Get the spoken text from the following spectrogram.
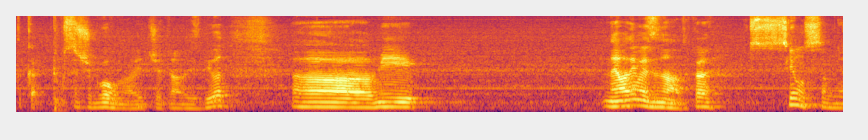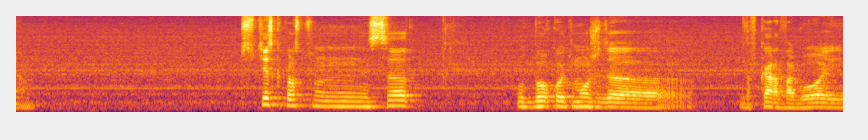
Така, тук се шегувам, нали, че трябва да избиват. А, ми... Няма да има изненада, така ли? Силно се съмнявам. Сотиеска просто не са отбор, който може да да вкара два гола и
